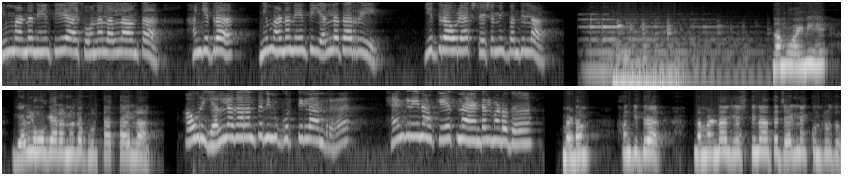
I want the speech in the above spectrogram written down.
ನಿಮ್ಮ ಅಣ್ಣನ ಹೆಂಡತಿ ಆ ಸೋನಲ್ ನಮ್ಮ ವೈನಿ ಎಲ್ಲಿ ಹೋಗ್ಯಾರ ಅನ್ನೋದು ಗುರ್ತಾಗ್ತಾ ಇಲ್ಲ. ಅವ್ರು ಎಲ್ಲದಾರ ಅಂತ ನಿಮ್ಗೆ ಗೊತ್ತಿಲ್ಲ ಅಂದ್ರೆ ಹೆಂಗ್ರಿ ನಾವು ನ ಹ್ಯಾಂಡಲ್ ಮಾಡೋದು? ಮೇಡಮ್ ಹಂಗಿದ್ರೆ ನಮ್ಮ ಅಣ್ಣ ಎಷ್ಟು ದಿನ ಅಂತ ಜೈಲ್ನಾಗ ಕುಂದ್ರುದು?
